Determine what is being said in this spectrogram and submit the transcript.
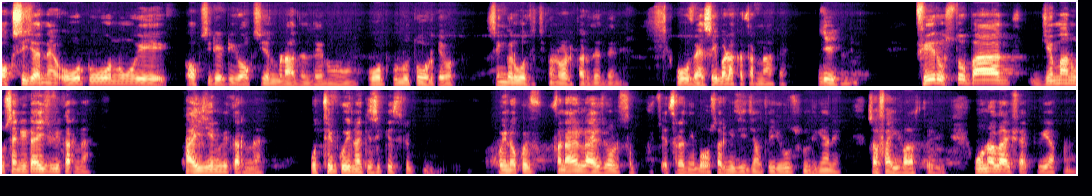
ਆਕਸੀਜਨ ਹੈ O2 ਨੂੰ ਇਹ ਆਕਸੀਡੇਟਿਵ ਆਕਸੀਜਨ ਬਣਾ ਦਿੰਦੇ ਨੂੰ O2 ਨੂੰ ਤੋੜ ਕੇ ਸਿੰਗਲ O ਚ ਕਨਵਰਟ ਕਰ ਦਿੰਦੇ ਨੇ। ਉਹ ਵੈਸੇ ਹੀ ਬੜਾ ਖਤਰਨਾਕ ਹੈ। ਜੀ। ਫਿਰ ਉਸ ਤੋਂ ਬਾਅਦ ਜਿਮਾਂ ਨੂੰ ਸੈਨੀਟਾਈਜ਼ ਵੀ ਕਰਨਾ ਹਾਈਜੀਨ ਵੀ ਕਰਨਾ ਹੈ। ਉੱਥੇ ਕੋਈ ਨਾ ਕਿਸੇ ਕਿਸੇ ਕੋਈ ਨਾ ਕੋਈ ਫਨਾਈਲ ਲਾਈਜ਼ੋਲ ਸਭ ਕੁਝ ਇਸ ਤਰ੍ਹਾਂ ਦੀਆਂ ਬਹੁਤ ਸਾਰੀਆਂ ਚੀਜ਼ਾਂ ਉੱਥੇ ਯੂਜ਼ ਹੁੰਦੀਆਂ ਨੇ ਸਫ਼ਾਈ ਵਾਸਤੇ ਵੀ। ਉਹਨਾਂ ਦਾ ਇਫੈਕਟ ਵੀ ਆਪਣਾ।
